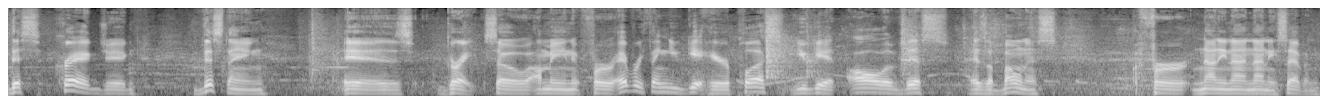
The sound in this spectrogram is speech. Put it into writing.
this Kreg jig, this thing is great. So, I mean, for everything you get here, plus you get all of this as a bonus for $99.97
